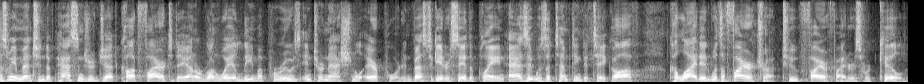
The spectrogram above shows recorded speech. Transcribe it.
As we mentioned, a passenger jet caught fire today on a runway at Lima, Peru's International Airport. Investigators say the plane, as it was attempting to take off, collided with a fire truck. Two firefighters were killed.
